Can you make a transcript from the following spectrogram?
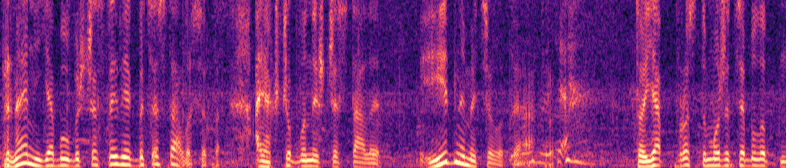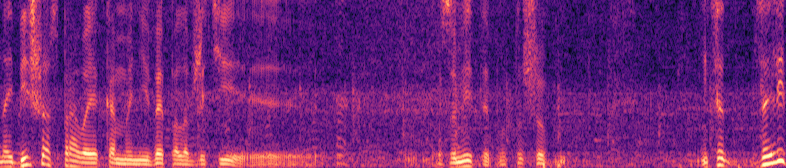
Принаймні, я був би щасливий, якби це сталося так. А якщо б вони ще стали гідними цього театру, то я просто, може, це була б найбільша справа, яка мені випала в житті. е, Розумієте? Бо то, що це взагалі,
